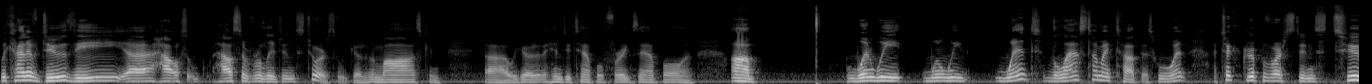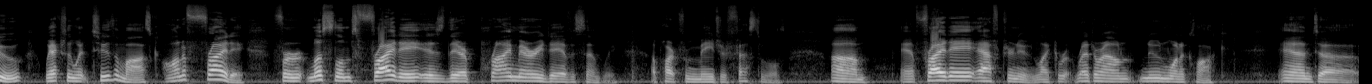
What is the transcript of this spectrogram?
we kind of do the house, house of religions tours. So we go to the mosque and we go to the Hindu temple, for example. And um, when we, when we went, the last time I taught this, we went, I took a group of our students to, we actually went to the mosque on a Friday. For Muslims, Friday is their primary day of assembly, apart from major festivals. Um, and Friday afternoon, like r- right around noon, one o'clock. And uh,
